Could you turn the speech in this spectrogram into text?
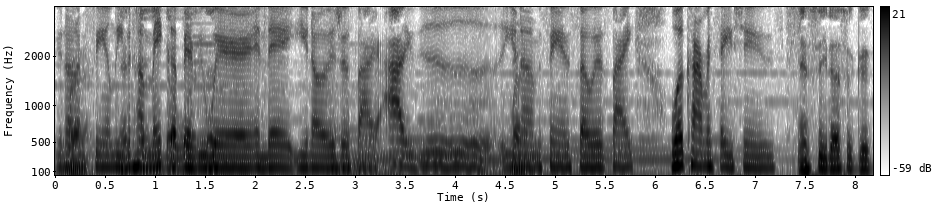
you know what I'm saying, leaving And- her and you know makeup everywhere, and that you know it's just like I, ugh, you know what I'm saying. So it's like, what conversations And see, that's a good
